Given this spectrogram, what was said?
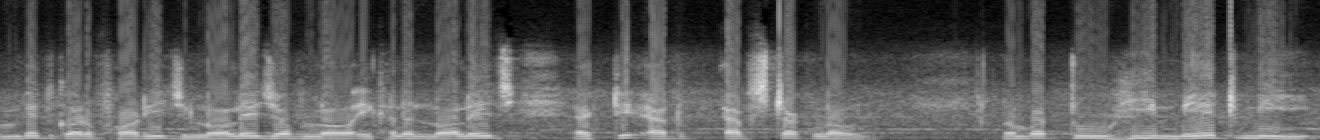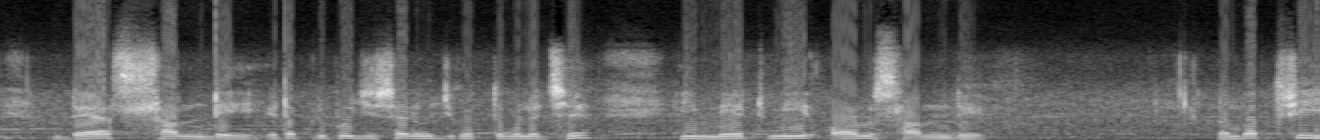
Ambedkar for his knowledge of law. এখানে নলেজ একটি abstract noun. Number two, he met me dash Sunday. এটা প্রিপোজিশন ইউজ করতে বলেছে, he met me on Sunday. Number three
